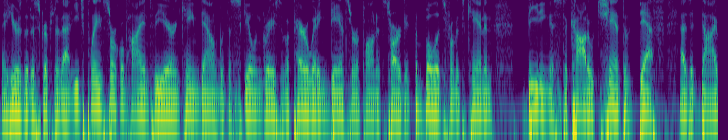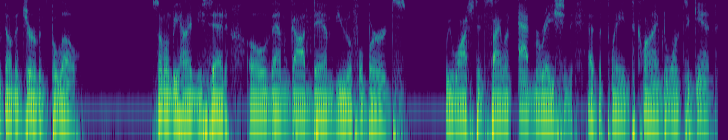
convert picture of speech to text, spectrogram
and here's the description of that. Each plane circled high into the air and came down with the skill and grace of a pirouetting dancer upon its target. The bullets from its cannon beating a staccato chant of death as it dived on the Germans below. Someone behind me said, "Oh, them goddamn beautiful birds." We watched in silent admiration as the planes climbed once again.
